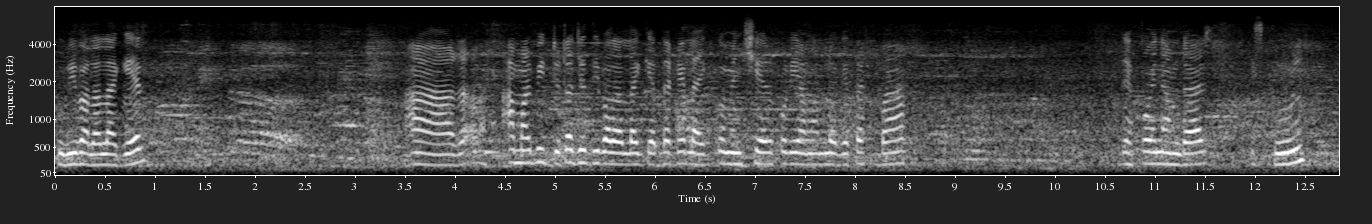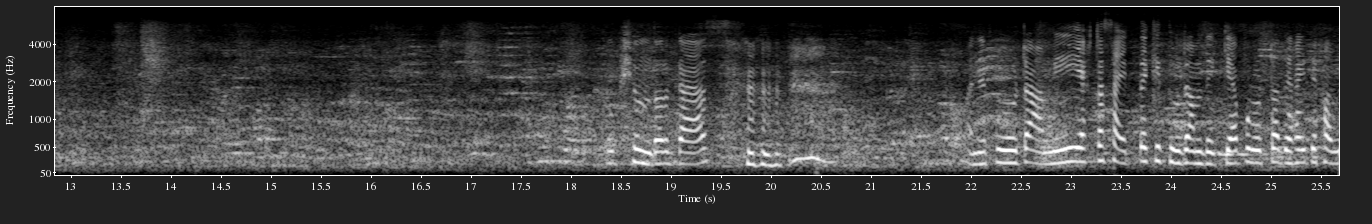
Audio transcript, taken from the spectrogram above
খুবই ভালো লাগে। আর আমার ভিডিওটা যদি ভালো লাগে থাকে লাইক কমেন্ট শেয়ার করি, আমার লগে থাকবা। দেখুন আমরা স্কুল। খুব সুন্দর গাছ। মানে পুরোটা আমি একটা সাইড থেকে তুললাম দেখিয়া, পুরোটা দেখাইতে পারি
